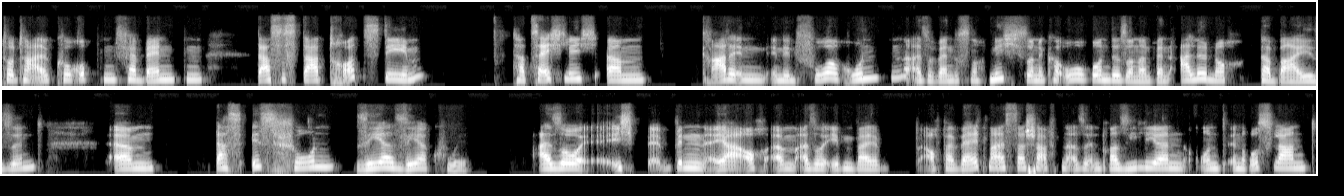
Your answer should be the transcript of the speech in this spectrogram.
total korrupten Verbänden, dass es da trotzdem tatsächlich ähm, gerade in, in den Vorrunden, also wenn es noch nicht so eine K.O.-Runde, sondern wenn alle noch dabei sind, ähm, das ist schon sehr, sehr cool. Also ich äh, bin ja auch, ähm, also eben bei, auch bei Weltmeisterschaften, also in Brasilien und in Russland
